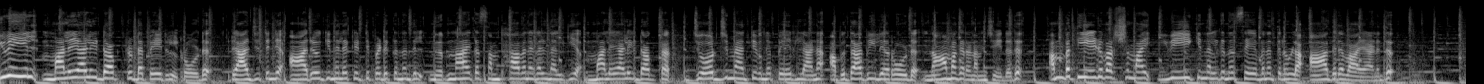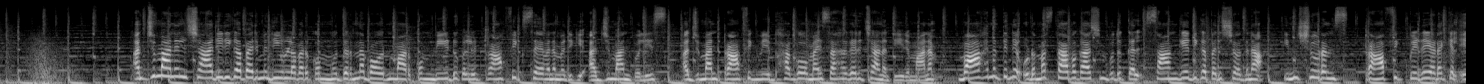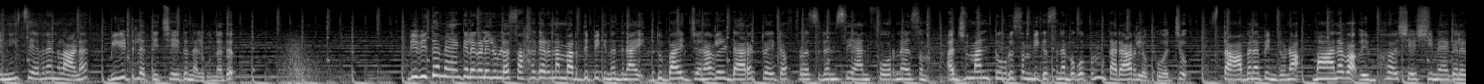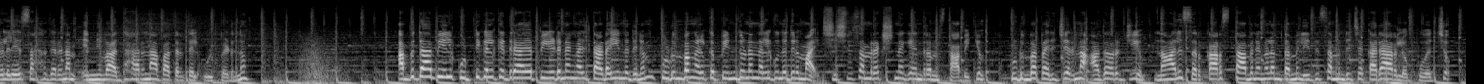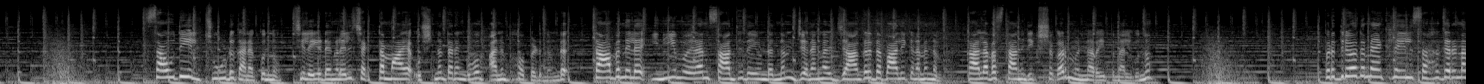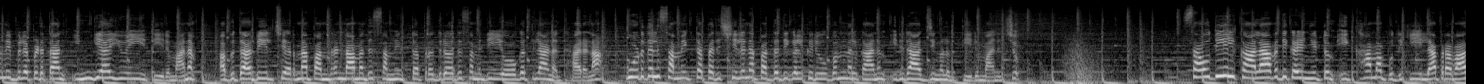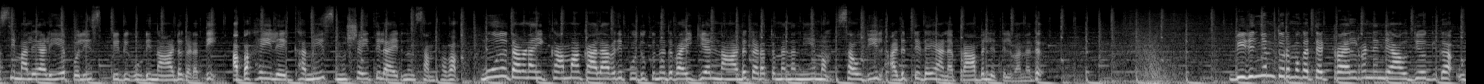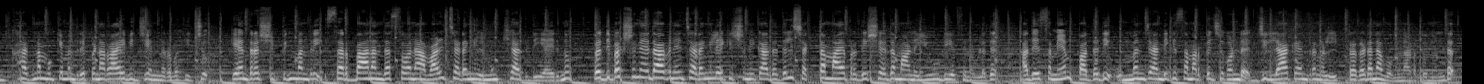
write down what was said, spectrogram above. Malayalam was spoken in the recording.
യു എയിൽ മലയാളി ഡോക്ടറുടെ പേരിൽ റോഡ്. രാജ്യത്തിന്റെ ആരോഗ്യനില കെട്ടിപ്പടുക്കുന്നതിൽ നിർണായക സംഭാവനകൾ നൽകിയ മലയാളി ഡോക്ടർ ജോർജ് മാത്യുവിന്റെ പേരിലാണ് അബുദാബിയിലെ റോഡ് നാമകരണം ചെയ്തത്. അമ്പത്തിയേഴ് വർഷമായി യു എക്ക് നൽകുന്ന സേവനത്തിനുള്ള ആദരവായാണിത്. അജ്മാനിൽ ശാരീരിക പരിമിതിയുള്ളവർക്കും മുതിർന്ന പൗരന്മാർക്കും വീടുകളിൽ ട്രാഫിക് സേവനമൊരുക്കി അജ്മാൻ പോലീസ്. അജ്മാൻ ട്രാഫിക് വിഭാഗവുമായി സഹകരിച്ചാണ് തീരുമാനം. വാഹനത്തിന്റെ ഉടമസ്ഥാവകാശം പുതുക്കൽ സാങ്കേതിക പരിശോധന ഇൻഷുറൻസ് ട്രാഫിക് പിഴയടക്കൽ എന്നീ സേവനങ്ങളാണ് വീട്ടിലെത്തി ചെയ്തു നൽകുന്നത്. വിവിധ മേഖലകളിലുള്ള സഹകരണം വർദ്ധിപ്പിക്കുന്നതിനായി Dubai general directorate of residency and ഫോറിനേഴ്സും Ajman tourism വികസന വകുപ്പും കരാറിൽ ഒപ്പുവച്ചു സ്ഥാപന പിന്തുണ മാനവ വിഭവശേഷി മേഖലകളിലെ സഹകരണം എന്നിവ ധാരണാപത്രത്തിൽ ഉൾപ്പെടുന്നു. അബുദാബിയിൽ കുട്ടികൾക്കെതിരായ പീഡനങ്ങൾ തടയുന്നതിനും കുടുംബങ്ങൾക്ക് പിന്തുണ നൽകുന്നതിനുമായി ശിശു സംരക്ഷണ കേന്ദ്രം സ്ഥാപിക്കും. കുടുംബ പരിചരണ അതോറിറ്റിയും നാല് സർക്കാർ സ്ഥാപനങ്ങളും തമ്മിൽ ഇത് സംബന്ധിച്ച കരാറിൽ ഒപ്പുവച്ചു. സൗദിയിൽ ചൂട് കനക്കുന്നു. ചിലയിടങ്ങളിൽ ശക്തമായ ഉഷ്ണതരംഗവും അനുഭവപ്പെടുന്നുണ്ട്. താപനില ഇനിയും ഉയരാൻ സാധ്യതയുണ്ടെന്നും ജനങ്ങൾ ജാഗ്രത പാലിക്കണമെന്നും കാലാവസ്ഥാ നിരീക്ഷകർ മുന്നറിയിപ്പ് നൽകുന്നു. പ്രതിരോധ മേഖലയിൽ സഹകരണം വിപുലപ്പെടുത്താൻ ഇന്ത്യ യു എ തീരുമാനം. അബുദാബിയിൽ ചേർന്ന പന്ത്രണ്ടാമത് സംയുക്ത പ്രതിരോധ സമിതി യോഗത്തിലാണ് ധാരണ. കൂടുതൽ സംയുക്ത പരിശീലന പദ്ധതികൾക്ക് രൂപം നൽകാനും ഇരു രാജ്യങ്ങളും തീരുമാനിച്ചു. സൗദിയിൽ കാലാവധി കഴിഞ്ഞിട്ടും ഇഖാമ പുതുക്കിയില്ല. പ്രവാസി മലയാളിയെ പോലീസ് പിടികൂടി നാടുകടത്തി. അബഹയിലെ ഖമീസ് മുഷയത്തിലായിരുന്നു സംഭവം. മൂന്ന് തവണ ഇഖാമ കാലാവധി പുതുക്കുന്നത് വൈകിയാൽ നാടുകടത്തുമെന്ന നിയമം സൗദിയിൽ അടുത്തിടെയാണ് പ്രാബല്യത്തിൽ വന്നത്. വിഴിഞ്ഞം തുറമുഖത്തെ ട്രയൽ റണ്ണിന്റെ ഔദ്യോഗിക ഉദ്ഘാടനം മുഖ്യമന്ത്രി പിണറായി വിജയൻ നിർവഹിച്ചു. കേന്ദ്ര ഷിപ്പിംഗ് മന്ത്രി സർബാനന്ദ സോനാവാൾ ചടങ്ങിൽ മുഖ്യാതിഥിയായിരുന്നു. പ്രതിപക്ഷ നേതാവിനെ ചടങ്ങിലേക്ക് ക്ഷണിക്കാത്തതിൽ ശക്തമായ പ്രതിഷേധമാണ് യു ഡി എഫിനുള്ളത് അതേസമയം പദ്ധതി ഉമ്മൻചാണ്ടിക്ക് സമർപ്പിച്ചുകൊണ്ട് ജില്ലാ കേന്ദ്രങ്ങളിൽ പ്രകടനവും നടത്തുന്നുണ്ട്.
